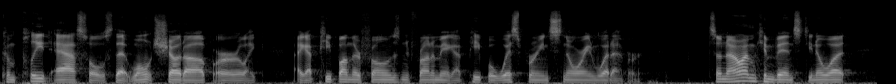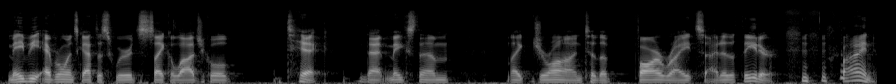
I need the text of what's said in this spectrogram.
complete assholes that won't shut up or like I got people on their phones in front of me, I got people whispering, snoring, whatever. So now I'm convinced, you know what? Maybe everyone's got this weird psychological tick that makes them like drawn to the far right side of the theater. Fine.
